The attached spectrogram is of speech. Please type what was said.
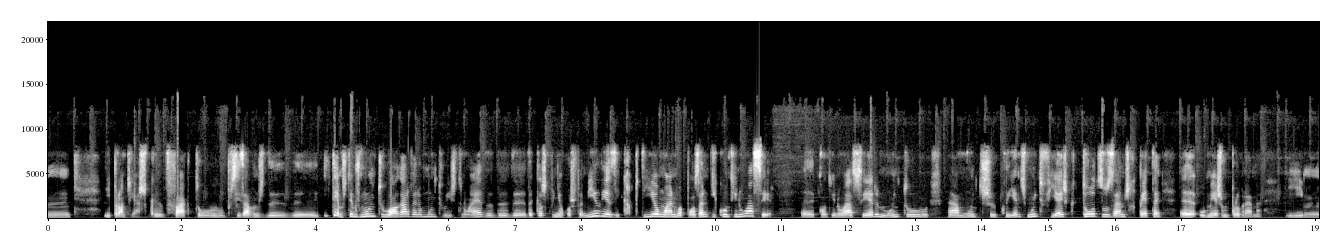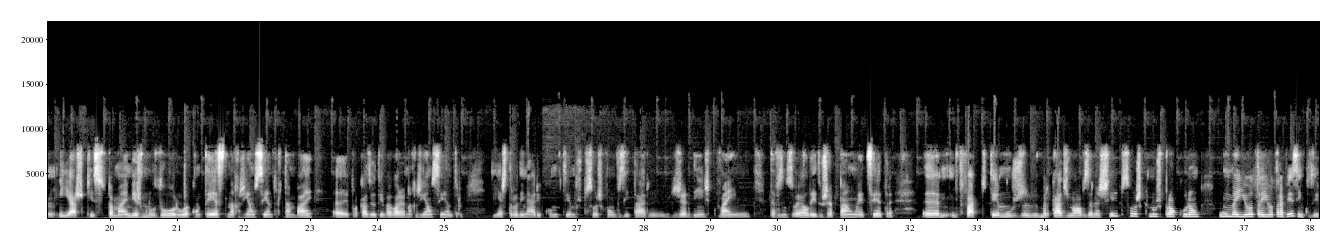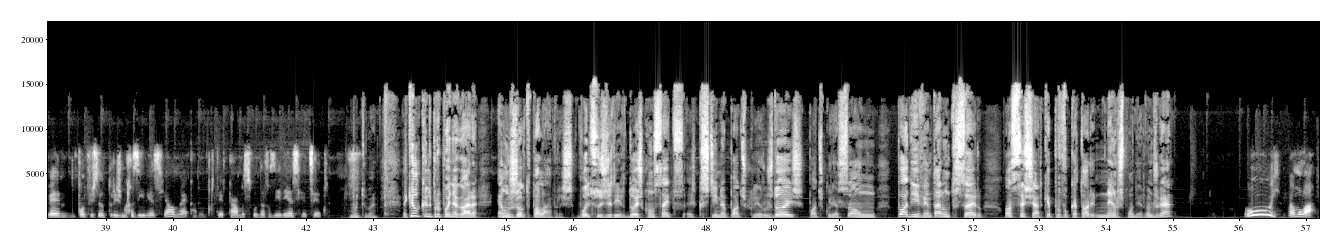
e pronto, acho que de facto precisávamos de, de, E temos, temos muito. O Algarve era muito isto, não é? De, de, daqueles que vinham com as famílias e que repetiam ano após ano e continua a ser. Uh, continua a ser muito. Há muitos clientes muito fiéis que todos os anos repetem uh, o mesmo programa. E, e, acho que isso também, mesmo no Douro, acontece, na região centro também. Uh, por acaso eu estive agora na região centro e é extraordinário como temos pessoas que vão visitar eh, jardins que vêm da Venezuela e do Japão, etc. Uh, de facto, temos mercados novos a nascer e pessoas que nos procuram uma e outra e outra vez, inclusive do ponto de vista do turismo residencial, não é? Acabam por ter cá uma segunda residência, etc. Muito bem. Aquilo que lhe proponho agora é um jogo de palavras. Vou-lhe sugerir dois conceitos. A Cristina pode escolher os dois, pode escolher só um, pode inventar um terceiro, ou se achar que é provocatório, nem responder. Vamos jogar? Ui, vamos lá.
